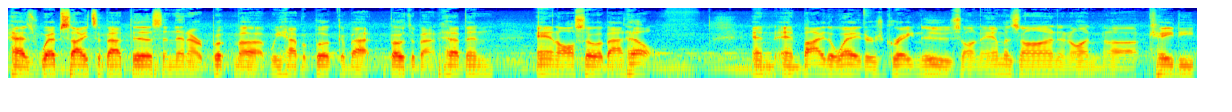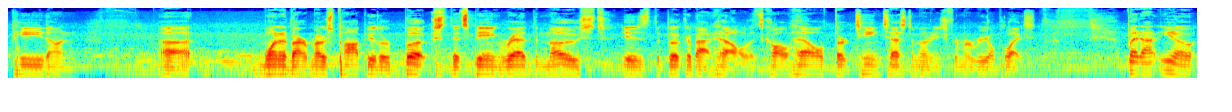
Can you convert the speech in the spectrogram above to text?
has websites about this, and then our book uh, we have a book about both about heaven and also about hell. And and by the way, there's great news on Amazon and on uh, KDP on uh, one of our most popular books that's being read the most is the book about hell. It's called Hell 13 Testimonies from a Real Place. But, uh, you know,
